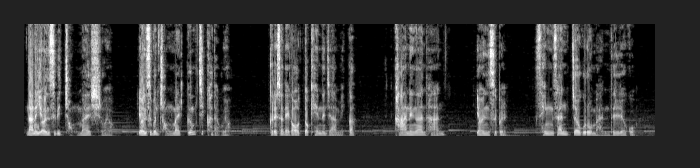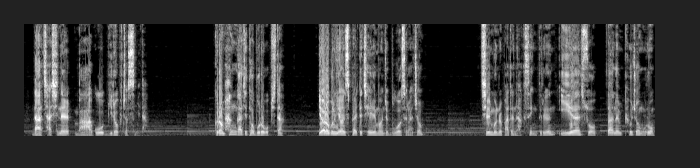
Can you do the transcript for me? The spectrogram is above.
나는 연습이 정말 싫어요. 연습은 정말 끔찍하다고요. 그래서 내가 어떻게 했는지 압니까? 가능한 한 연습을 생산적으로 만들려고 나 자신을 마구 밀어붙였습니다. 그럼 한 가지 더 물어봅시다. 여러분은 연습할 때 제일 먼저 무엇을 하죠? 질문을 받은 학생들은 이해할 수 없다는 표정으로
